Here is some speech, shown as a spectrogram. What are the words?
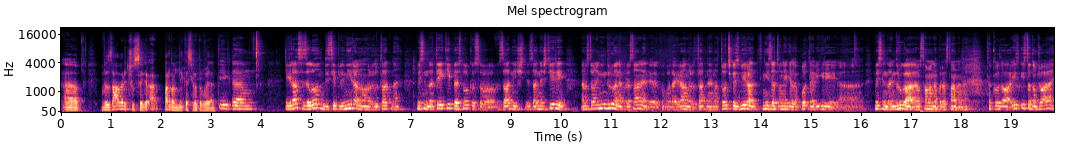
Uh, v zavrču se igra, pardon, nekaj si hotel povedati. I, um, igra se zelo disciplinirano na rezultat. Ne? Mislim, da te ekipe, sploh ko so v zadnjih, zadnje štiri, enostavno jim druga ne preostane, ko pa da igrajo rezultatne na točke zbirati, ni za to neke lepote v igri. Uh, mislim, da jim druga enostavno ne preostane. Ne? Tako da isto domžale,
